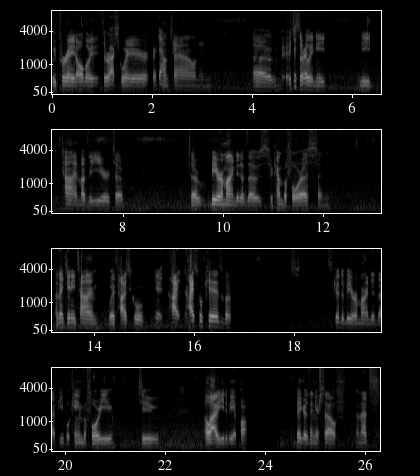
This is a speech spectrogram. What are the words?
we parade all the way through our square downtown, and uh, it's just a really neat neat time of the year to to be reminded of those who come before us. And I think anytime with high school eh, high, high school kids, but it's good to be reminded that people came before you to allow you to be a part bigger than yourself, and that's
